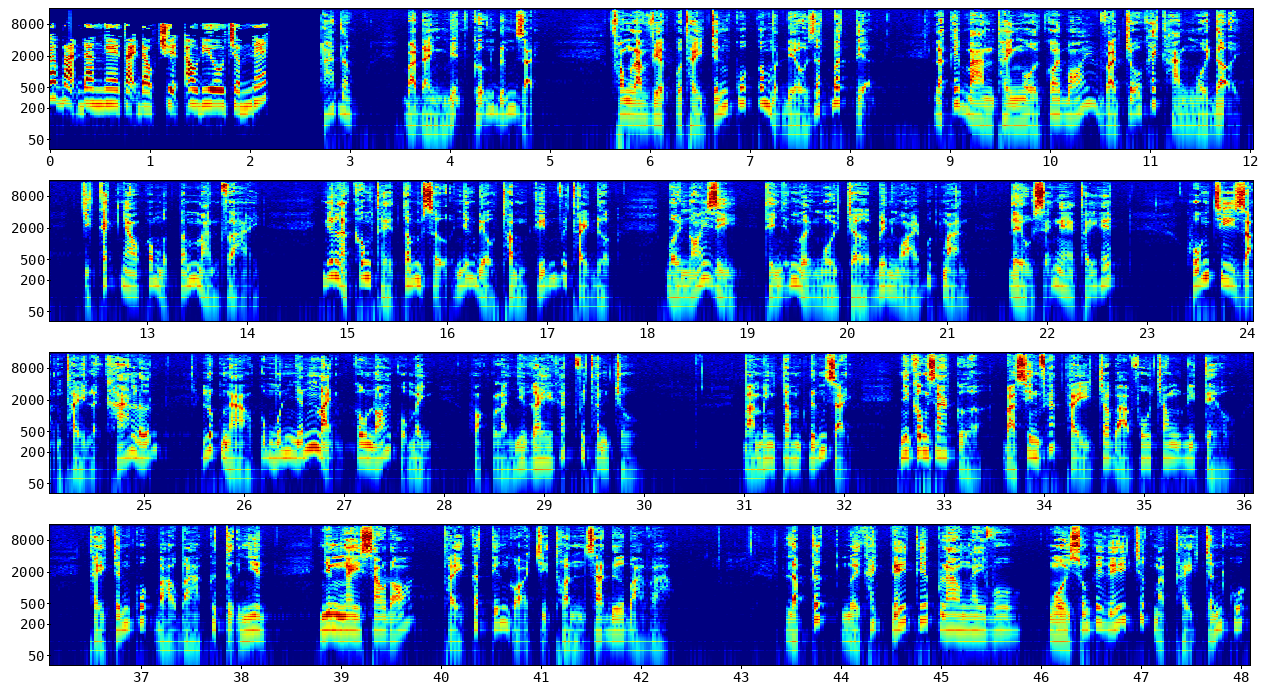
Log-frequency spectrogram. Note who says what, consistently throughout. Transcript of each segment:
Speaker 1: Các bạn đang nghe tại đọc chuyện audio.net
Speaker 2: Á Đông, bà đành miễn cưỡng đứng dậy. Phòng làm việc của thầy Trấn Quốc có một điều rất bất tiện, là cái bàn thầy ngồi coi bói và chỗ khách hàng ngồi đợi chỉ cách nhau có một tấm màn vải. Nghĩa là không thể tâm sự những điều thầm kín với thầy được, bởi nói gì thì những người ngồi chờ bên ngoài bức màn đều sẽ nghe thấy hết. Huống chi giọng thầy lại khá lớn, lúc nào cũng muốn nhấn mạnh câu nói của mình hoặc là như gay gắt với thân chủ. Bà Minh Tâm đứng dậy, nhưng không ra cửa, bà xin phép thầy cho bà vô trong đi tiểu. Thầy Trấn Quốc bảo bà cứ tự nhiên, nhưng ngay sau đó thầy cất tiếng gọi chị Thuần ra đưa bà vào. Lập tức người khách kế tiếp lao ngay vô, ngồi xuống cái ghế trước mặt thầy Trấn Quốc.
